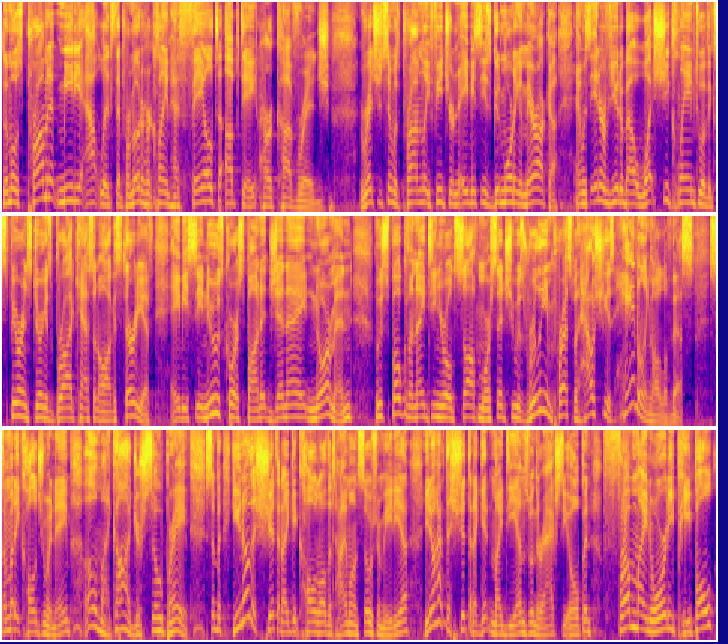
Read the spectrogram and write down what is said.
the most prominent media outlets that promoted her claim have failed to update her coverage. Richardson was prominently featured on ABC's Good Morning America and was interviewed about about what she claimed to have experienced during its broadcast on August 30th. ABC News correspondent Janai Norman, who spoke with a 19 year old sophomore, said she was really impressed with how she is handling all of this. Somebody called you a name. Oh my God, you're so brave. Somebody, you know the shit that I get called all the time on social media? You know have the shit that I get in my DMs when they're actually open from minority people?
